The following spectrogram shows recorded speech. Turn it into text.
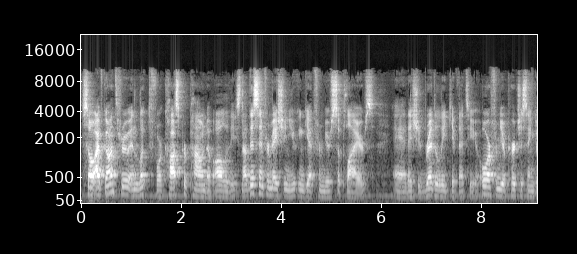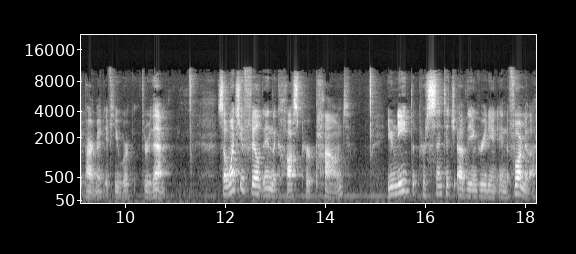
So I've gone through and looked for cost per pound of all of these. Now this information you can get from your suppliers and they should readily give that to you, or from your purchasing department if you work through them. So once you've filled in the cost per pound, you need the percentage of the ingredient in the formula.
